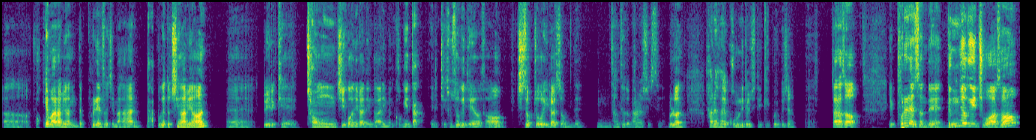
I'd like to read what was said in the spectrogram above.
어, 좋게 말하면 프리랜서지만 나쁘게 또 칭하면 예, 또 이렇게 정 직원이라든가 아니면 거기에 딱 이렇게 소속이 되어서 지속적으로 일할 수 없는 음, 상태도 말할 수 있어요. 물론 한 회사의 고문이 될 수도 있겠고요, 그죠? 예. 따라서 이 프리랜서인데 능력이 좋아서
